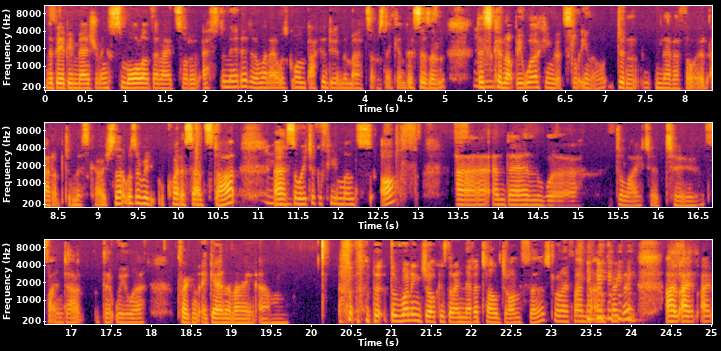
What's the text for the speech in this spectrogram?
the baby measuring smaller than I'd sort of estimated. And when I was going back and doing the maths, I was thinking, this isn't, this mm. cannot be working. It's, you know, didn't, never thought it'd add up to miscarriage. So that was a really, quite a sad start. Mm. Uh, so we took a few months off, uh, and then were delighted to find out that we were pregnant again. And I, um, the, the running joke is that I never tell John first when I find out I'm pregnant. I, I, I,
